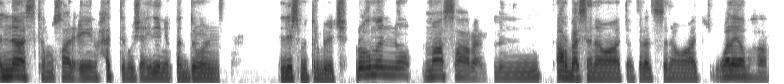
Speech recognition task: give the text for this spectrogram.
الناس كمصارعين وحتى المشاهدين يقدرون اللي اسمه Triple H رغم إنه ما صارع من أربع سنوات أو ثلاث سنوات ولا يظهر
